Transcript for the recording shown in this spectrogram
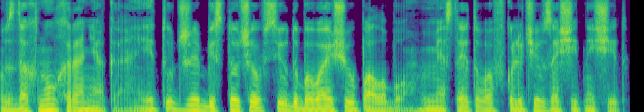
Вздохнул Хороняка и тут же обесточил всю добывающую палубу, вместо этого включив защитный щит.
